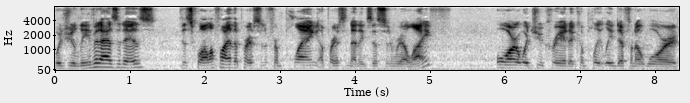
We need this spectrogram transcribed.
Would you leave it as it is, disqualify the person from playing a person that exists in real life, or would you create a completely different award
